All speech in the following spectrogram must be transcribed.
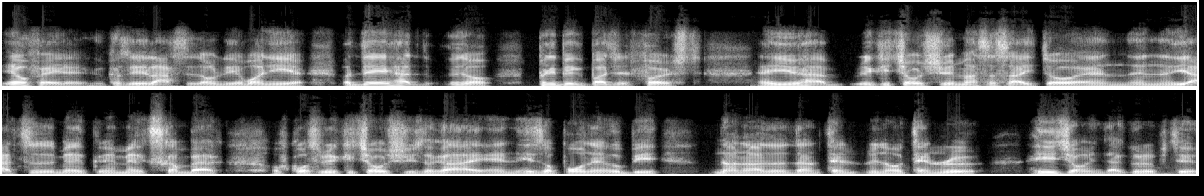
ill fated because it lasted only one year. But they had, you know, pretty big budget first, and you have Riki Choshu, Masa Saito, and and Yatsu make makes comeback. Of course, Riki Choshu is the guy, and his opponent would be none other than Ten, you know, Tenryu. He joined that group too,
